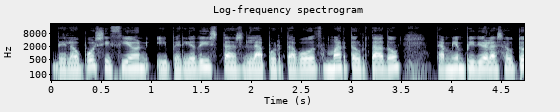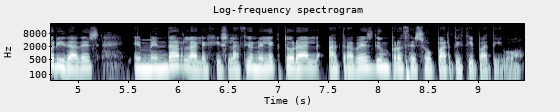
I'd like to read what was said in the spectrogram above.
de la oposición y periodistas. La portavoz Marta Hurtado también pidió a las autoridades enmendar la legislación electoral a través de un proceso participativo.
